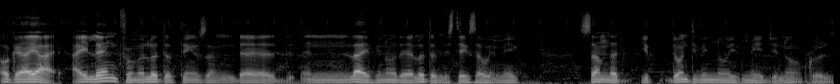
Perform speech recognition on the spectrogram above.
okay, yeah, I learned from a lot of things, and uh, in life, you know, there are a lot of mistakes that we make, some that you don't even know you've made, you know, because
